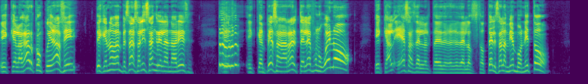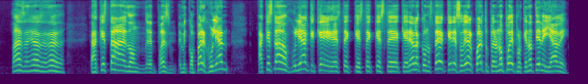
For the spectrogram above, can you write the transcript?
y que lo agarro con cuidado, sí. Dije, no va a empezar a salir sangre en la nariz. y, y que empieza a agarrar el teléfono, bueno. Y que esas de, la- de- de- de los hoteles salen bien bonito. Ah. Aquí está, don, eh, pues, mi compadre Julián. Aquí está don Julián, que, que, este, que, este, que, este, quería hablar con usted, quiere subir al cuarto, pero no puede porque no tiene llave.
